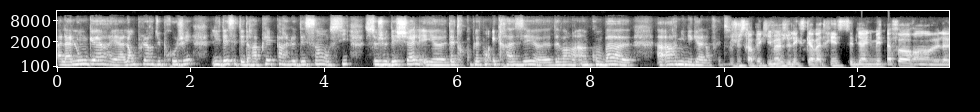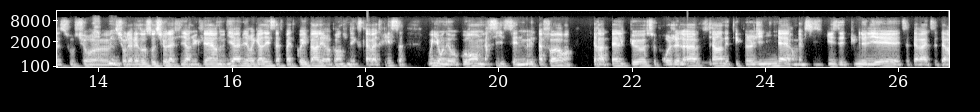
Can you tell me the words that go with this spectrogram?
à la longueur et à l'ampleur du projet. L'idée c'était de rappeler par le dessin aussi ce jeu d'échelle et euh, d'être complètement écrasé, euh, d'avoir un combat à armes inégales en fait. Juste rappeler que l'image de l'excavatrice c'est bien une métaphore. Hein, là, sur, sur, sur les réseaux sociaux, la filière nucléaire nous dit ah mais regardez ils savent pas de quoi ils parlent, ils représentent une excavatrice. Oui, on est au courant, merci. C'est une métaphore rappelle que ce projet-là vient des technologies minières, même s'ils utilisent des tunneliers, etc., etc.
